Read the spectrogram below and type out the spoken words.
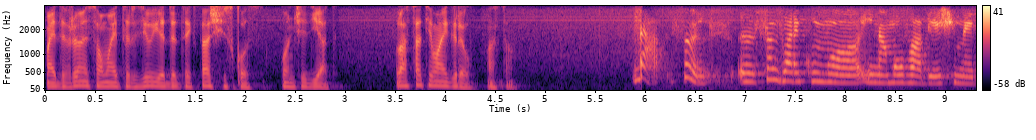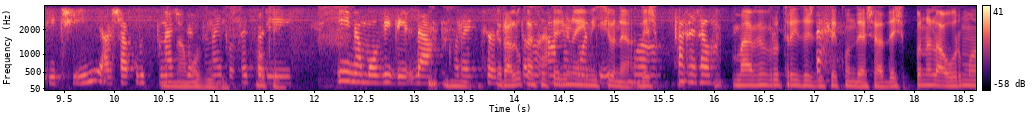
Mai devreme sau mai târziu e detectat și scos, concediat. La stat e mai greu asta. Da, sunt. Uh, sunt oarecum uh, inamovabili și medicii, așa cum spuneați despre noi profesorii. Okay. Inamovibil, da, corect. Raluca, să termină emisiunea. Deci, mai avem vreo 30 da. de secunde așa. Deci, până la urmă,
